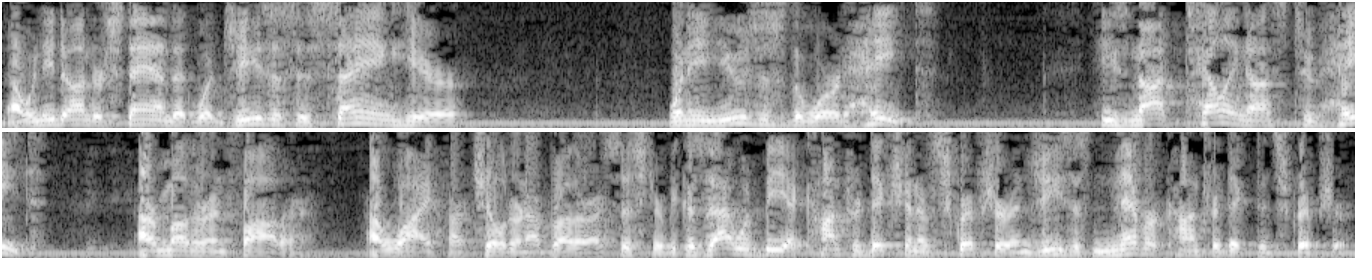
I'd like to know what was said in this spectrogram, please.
Now, we need to understand that what Jesus is saying here, when he uses the word hate, he's not telling us to hate our mother and father, our wife, our children, our brother, our sister, because that would be a contradiction of Scripture, and Jesus never contradicted Scripture.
